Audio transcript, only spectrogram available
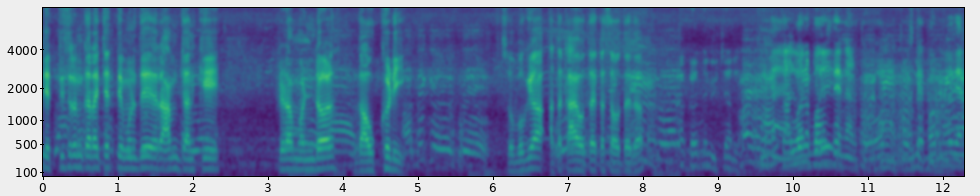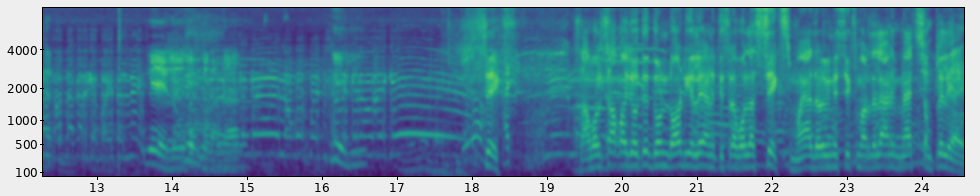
तेहतीस रन करायचे आहेत ते म्हणजे राम जानकी क्रीडा मंडळ गावखडी. सो बघूया आता काय होत आहे कसं होत आहे सिक्स सहा बॉल सहा पाहिजे होते दोन डॉट गेले आणि तिसऱ्या बॉलला सिक्स माया दळवीने सिक्स मारलेला आहे आणि मॅच संपलेली आहे.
